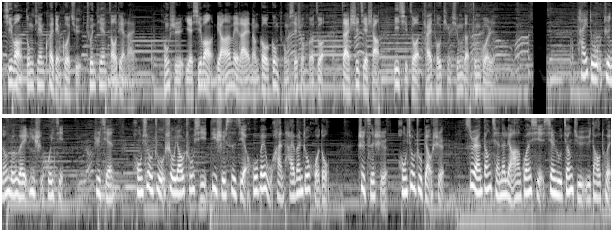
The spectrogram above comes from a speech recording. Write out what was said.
希望冬天快点过去，春天早点来。同时，也希望两岸未来能够共同携手合作，在世界上一起做抬头挺胸的中国人。台独只能沦为历史灰烬。日前，洪秀柱受邀出席第十四届湖北武汉台湾周活动。致辞时，洪秀柱表示，虽然当前的两岸关系陷入僵局与倒退，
